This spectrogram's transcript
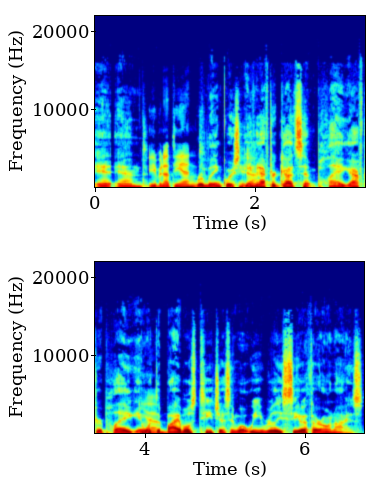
and, and Even at the end. relinquished, Yeah. even after God sent plague after plague. And Yeah. what the Bibles teach us and what we really see with our own eyes.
